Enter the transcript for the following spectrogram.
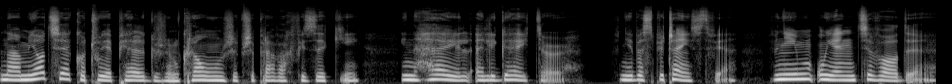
W namiocie koczuje pielgrzym, krąży przy prawach fizyki. Inhale alligator. W niebezpieczeństwie. W nim ujęcie wody.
